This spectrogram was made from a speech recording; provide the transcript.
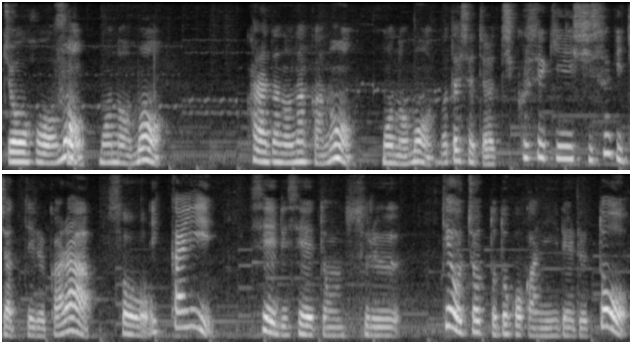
情報そも物も体の中のものも私たちは蓄積しすぎちゃってるから一回整理整頓する手をちょっとどこかに入れると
